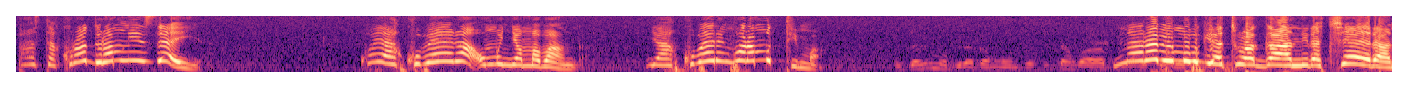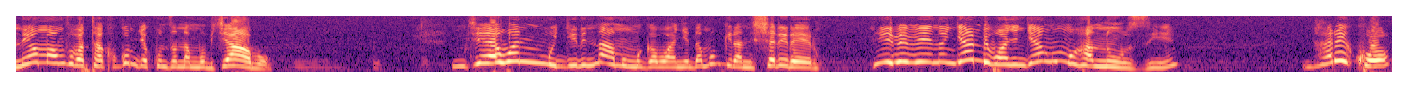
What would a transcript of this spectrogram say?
pasita claude uramwizeye? Ko yakubera umunyamabanga? Yakubera inkoramutima narabimubwiye turaganira kera. Niyo mpamvu batakagombye kunzana mu byabo. Ngewe mugira inama umugabo wanjye ndamubwira ni sheri rero ntibi bintu ngewe mbibonye ngewe nk'umuhanuzi ariko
